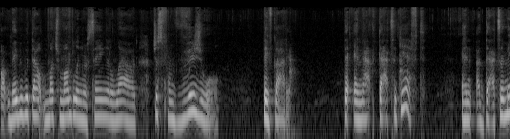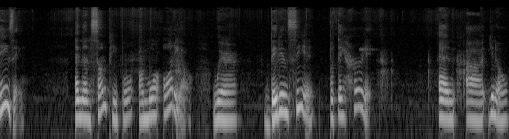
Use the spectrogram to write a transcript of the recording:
uh, maybe without much mumbling or saying it aloud, just from visual, they've got it. And that, that's a gift. And uh, that's amazing. And then some people are more audio where they didn't see it, but they heard it. And, uh, you know,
